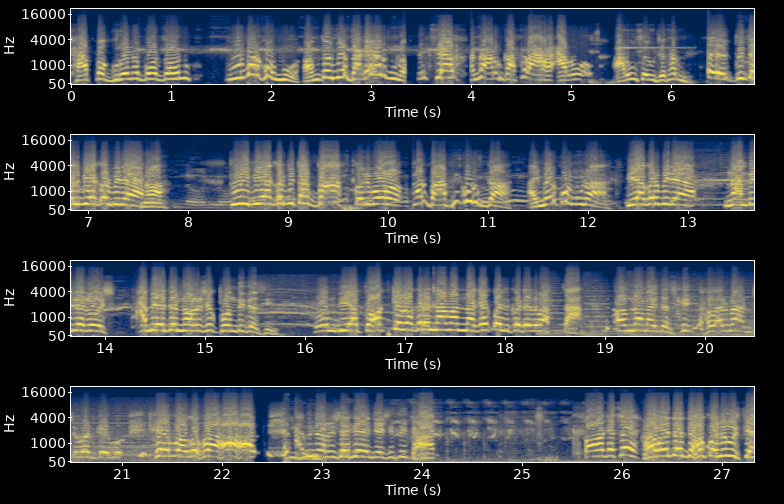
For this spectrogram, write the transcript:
সাতটা ঘুরানোর পর যখন পুরবার করব আমি তো মিয়া জায়গায় হারমু না। দেখছি আমি আরও গাছের আরও আরও উঠে উঠে থাকব। তুই তাহলে বিয়ে করবি না? না। তুই বিয়ে করবি তার বাপ করব। আমার বাপই করুক গা আমি আর করব না। বিয়ে করবি না? নামবি না রোজ আমি এই যে নরেশে ফোন দিতেছি। ফোন দিয়া তককে বাকরে নামান নাকে কলকাতার বাচ্চা। আমি নামাইতেছি আমার মান সমান খাইবো হে ভগবান! আমি নরেশে দিয়ে দিয়েছি তুই থাক। পাওয়া গেছে? হ্যাঁ ওই দেহ কোনে উঠছে।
